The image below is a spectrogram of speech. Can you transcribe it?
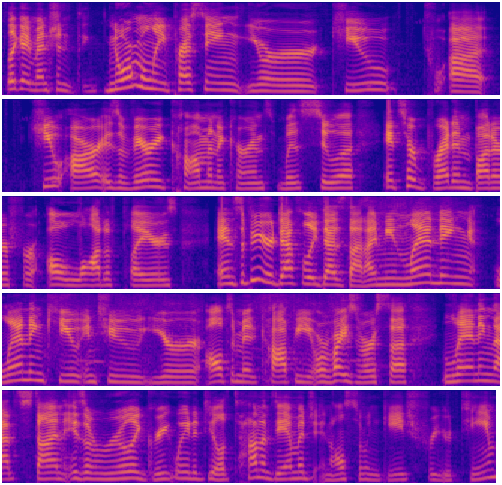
Like I mentioned, normally pressing your Q, uh, QR is a very common occurrence with Sua. It's her bread and butter for a lot of players. And Superior definitely does that. I mean, landing landing Q into your ultimate copy or vice versa, landing that stun is a really great way to deal a ton of damage and also engage for your team.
